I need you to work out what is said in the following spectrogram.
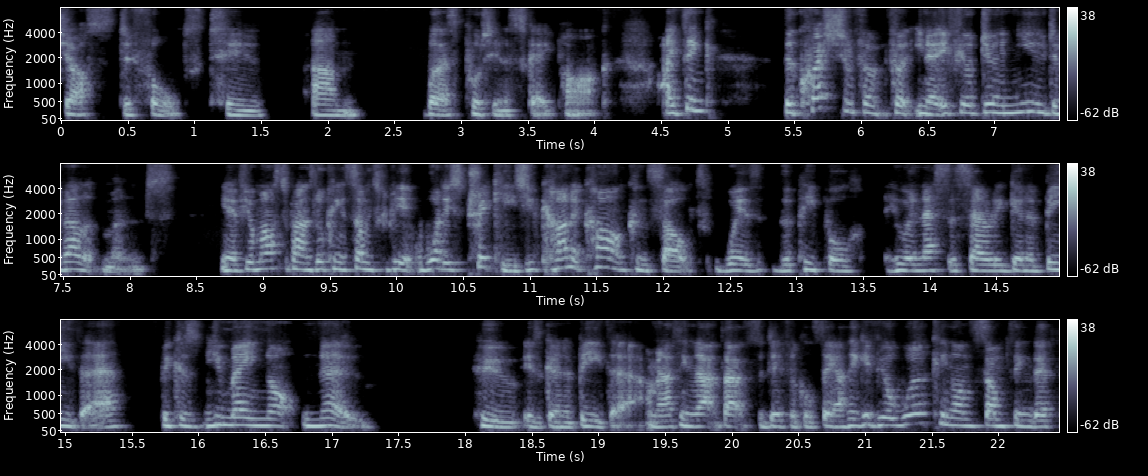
just default to um, well, let's put in a skate park. I think the question for for you know if you're doing a new development you know, if your master plan is looking at something complete, what is tricky is you kind of can't consult with the people who are necessarily going to be there because you may not know who is going to be there. I mean, I think that that's the difficult thing. I think if you're working on something that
